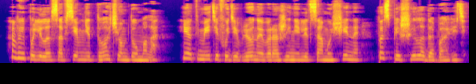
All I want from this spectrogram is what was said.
– выпалила совсем не то, о чем думала. И, отметив удивленное выражение лица мужчины, поспешила добавить.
